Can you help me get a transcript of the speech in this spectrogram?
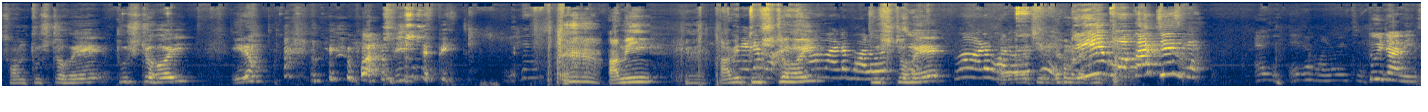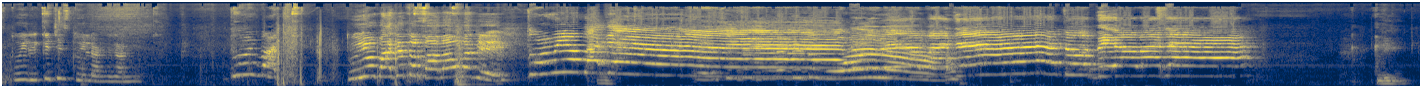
সন্তুষ্ট হয়ে তুষ্ট হই এরকম আমি আমি তুষ্ট হই তুষ্ট হয়ে তুই জানিস তুই লিখেছিস তুই লাগে জানিস তুইও বাজে তোর বাবাও বাজে। তুমিও বাজে। এসিটা কিনেছি তো বল না। তুমিও বাজে। লিখি।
